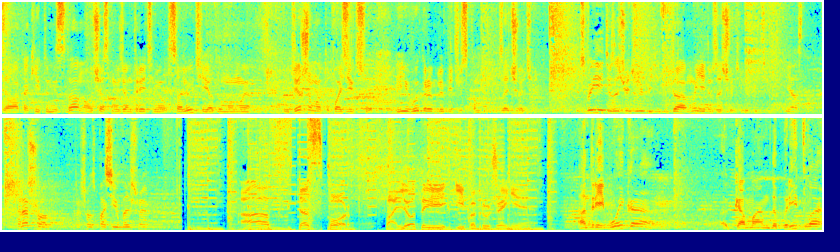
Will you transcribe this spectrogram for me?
за какие-то места, но вот сейчас мы идем третьими в абсолюте. Я думаю, мы удержим эту позицию и выиграем в любительском зачете. То есть вы едете в зачете любителей? Да, мы едем в зачете любителей. Ясно. Хорошо, хорошо, спасибо большое. Автоспорт. Полеты и погружения. Андрей Бойко, команда «Бритва».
